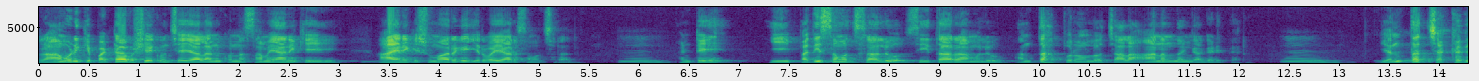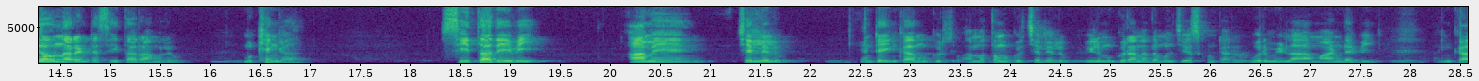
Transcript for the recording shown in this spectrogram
రాముడికి పట్టాభిషేకం చేయాలనుకున్న సమయానికి ఆయనకి సుమారుగా ఇరవై ఆరు సంవత్సరాలు. అంటే ఈ పది సంవత్సరాలు సీతారాములు అంతఃపురంలో చాలా ఆనందంగా గడిపారు. ఎంత చక్కగా ఉన్నారంటే సీతారాములు. ముఖ్యంగా సీతాదేవి ఆమె చెల్లెలు అంటే ఇంకా ముగ్గురు మొత్తం ముగ్గురు చెల్లెలు వీళ్ళు ముగ్గురు అన్నదమ్ములు చేసుకుంటారు. ఊర్మిళ మాండవి ఇంకా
